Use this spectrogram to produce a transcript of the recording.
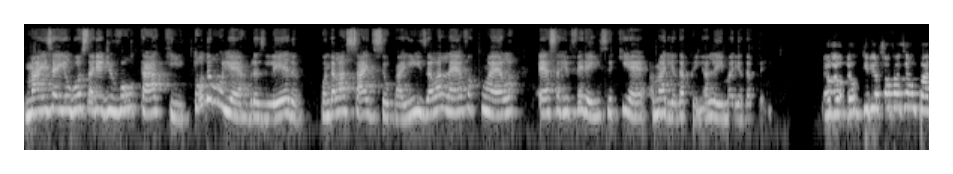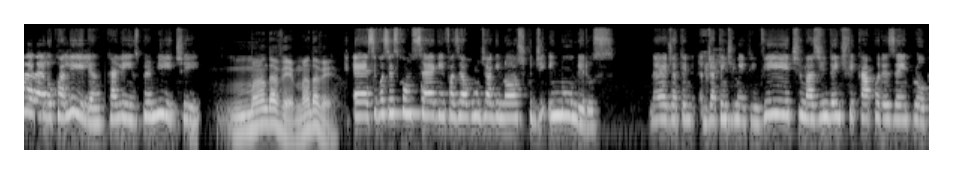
Mas aí eu gostaria de voltar aqui. Toda mulher brasileira quando ela sai de seu país, ela leva com ela essa referência que é a Maria da Penha, a Lei Maria da Penha. Eu, eu, eu queria só fazer um paralelo com a Lilian, Carlinhos, permite? Manda ver, manda ver. É, se vocês conseguem fazer algum diagnóstico de em números, né, de atendimento em vítimas, de identificar, por exemplo,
